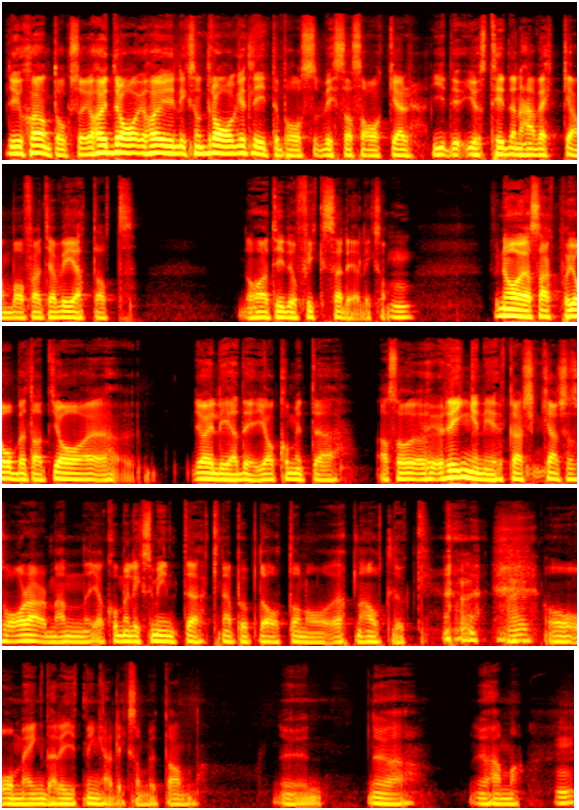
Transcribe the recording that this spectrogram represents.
det är ju skönt också. Jag har ju, dra, jag har ju liksom dragit lite på vissa saker just till den här veckan bara för att jag vet att nu har jag tid att fixa det liksom. Mm. För nu har jag sagt på jobbet att jag, eh, jag är ledig. Jag kommer inte, alltså ringer ni kanske, kanske svarar men jag kommer liksom inte knäppa upp datorn och öppna Outlook och, och mängda ritningar liksom. Utan nu, nu, är, jag- nu är jag hemma. Mm.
